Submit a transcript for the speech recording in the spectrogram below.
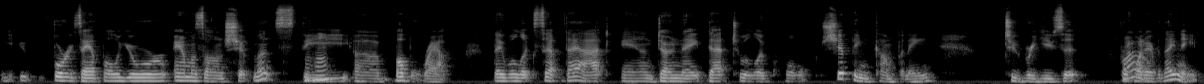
you, for example, your Amazon shipments, the Mm-hmm. uh, bubble wrap. They will accept that and donate that to a local shipping company to reuse it for Wow. whatever they need.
